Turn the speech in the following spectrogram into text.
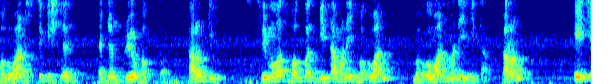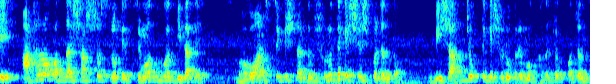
ভগবান শ্রীকৃষ্ণের একজন প্রিয় ভক্ত। কারণ কি? শ্রীমদ্ ভগবত গীতা মানেই ভগবান ভগবান মানেই গীতা। কারণ এই যে আঠারো অধ্যায় সাতশো শ্লোকে শ্রীমদ্ ভগবত গীতাতে ভগবান শ্রীকৃষ্ণ একদম শুরু থেকে শেষ পর্যন্ত, বিষাদ যোগ থেকে শুরু করে মুখ্যত যোগ পর্যন্ত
